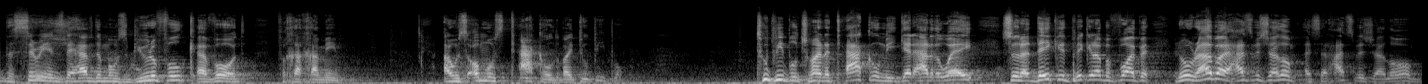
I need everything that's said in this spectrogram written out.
the Syrians, they have the most beautiful kavod for chachamim. I was almost tackled by two people. Two people trying to tackle me, get out of the way, so that they could pick it up before I pick. No, Rabbi, has shalom. I said, has shalom.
